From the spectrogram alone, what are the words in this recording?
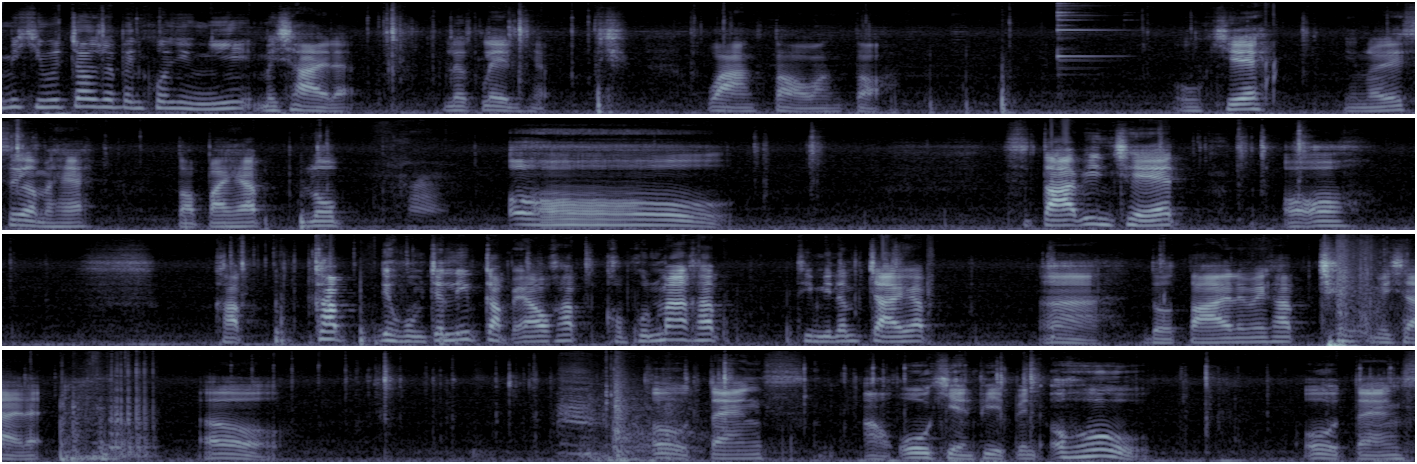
ไม่คิดว่าเจ้าจะเป็นคนอย่างนี้ไม่ใช่แล้วเลิกเล่นครับ วางต่อวางต่อ โอเค อย่างน้อยได้เสื้อมาแฮะ ต่อไปครับ ลบ โอ้สตาร์อินเชดอ๋อครับครับเดี๋ยวผมจะรีบกลับแอลครับ ขอบคุณมากครับ ที่มีน้ำใจครับ อ่า โดดตายเลยไหมครับ ไม่ใช่แล้วโอ้โอ้ thanks อ้าวโอเขียนผิดเป็นโอ้โหโอ้ thanks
